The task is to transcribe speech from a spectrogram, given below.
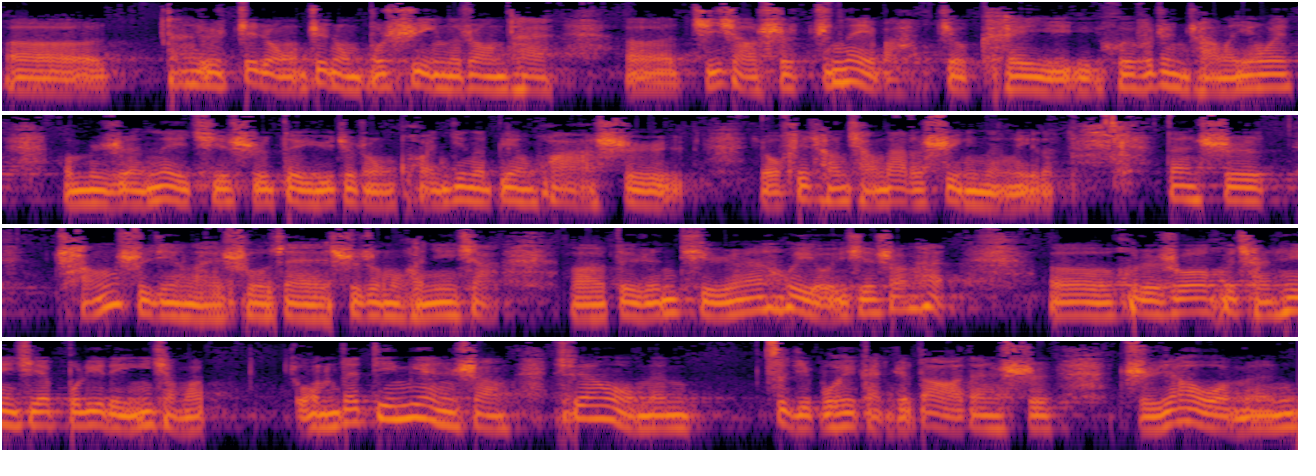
呃。但是这种这种不适应的状态，呃，几小时之内吧就可以恢复正常了。因为我们人类其实对于这种环境的变化是有非常强大的适应能力的。但是长时间来说，在失重的环境下，啊，对人体仍然会有一些伤害，呃，或者说会产生一些不利的影响吧。我们在地面上，虽然我们自己不会感觉到，但是只要我们。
